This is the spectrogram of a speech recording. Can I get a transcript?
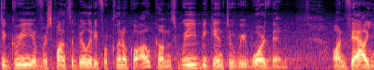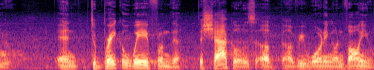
degree of responsibility for clinical outcomes, we begin to reward them on value and to break away from the, the shackles of uh, rewarding on volume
